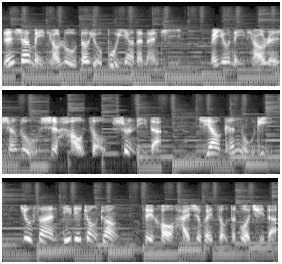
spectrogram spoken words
人生每条路都有不一样的难题。没有哪条人生路是好走顺利的，只要肯努力，就算跌跌撞撞，最后还是会走得过去的。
